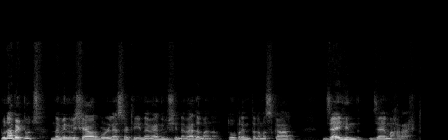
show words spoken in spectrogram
पुन्हा भेटूच नवीन विषयावर बोलण्यासाठी नव्या दिवशी नव्या दमानं. तोपर्यंत नमस्कार. जय हिंद जय महाराष्ट्र.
